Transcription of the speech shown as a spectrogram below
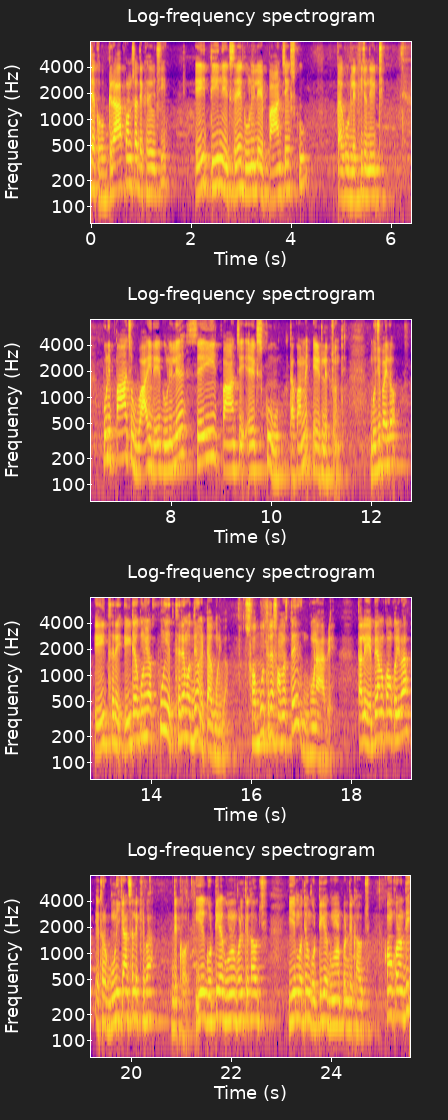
देखो ग्राफ अनुसार देखा दूसरी यही तीन एक्स रे गुणिले पाँच एक्स को लिखी लिखिं ये पुणी पाँच वाई रे गुणिले से पाँच एक्स को ताकू आम एट लिखुं বুঝিপাইল এইথরে এইটা গুণিবা পুঁ এথেরে মধ্যে এটা গুণিবা সবুথরে সমস্তে গুণা হবে ତାହେଲେ ଏବେ ଆମେ କ'ଣ କରିବା ଏଥର ଗୁଣିକି ଆନ୍ସର୍ ଲେଖିବା ଦେଖ ଇଏ ଗୋଟିଏ ଗୁଣ ଭଳି ଦେଖାହେଉଛି ଇଏ ମଧ୍ୟ ଗୋଟିଏ ଗୁଣ ପରି ଦେଖାହେଉଛି କ'ଣ କରନ୍ତି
